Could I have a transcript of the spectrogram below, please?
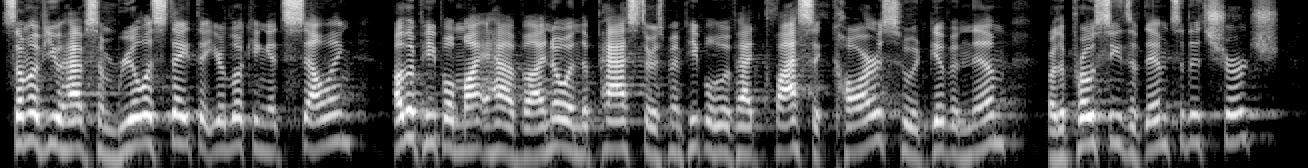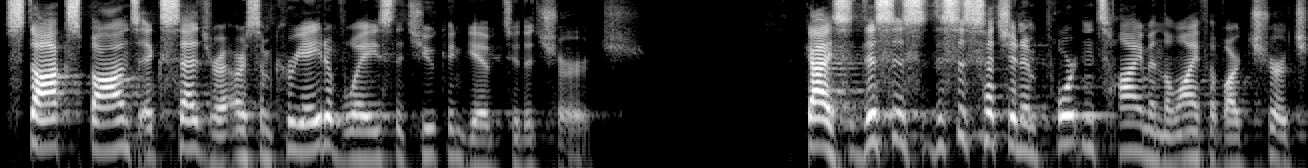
Some of you have some real estate that you're looking at selling. Other people might have, I know in the past there's been people who have had classic cars who had given them or the proceeds of them to the church. Stocks, bonds, etc., are some creative ways that you can give to the church. Guys, this is, this is such an important time in the life of our church,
